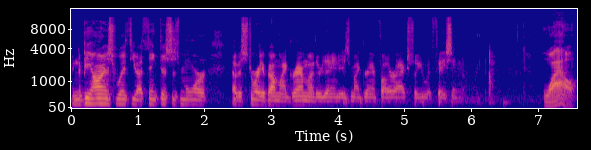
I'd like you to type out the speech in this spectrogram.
And to be honest with you, I think this is more of a story about my grandmother than it is my grandfather actually with facing Nolan. Wow.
